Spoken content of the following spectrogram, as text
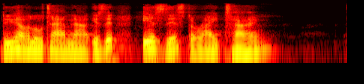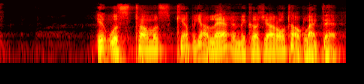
Do you have a little time now? Is it is this the right time? It was Thomas Kemper. Y'all laughing because y'all don't talk like that.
